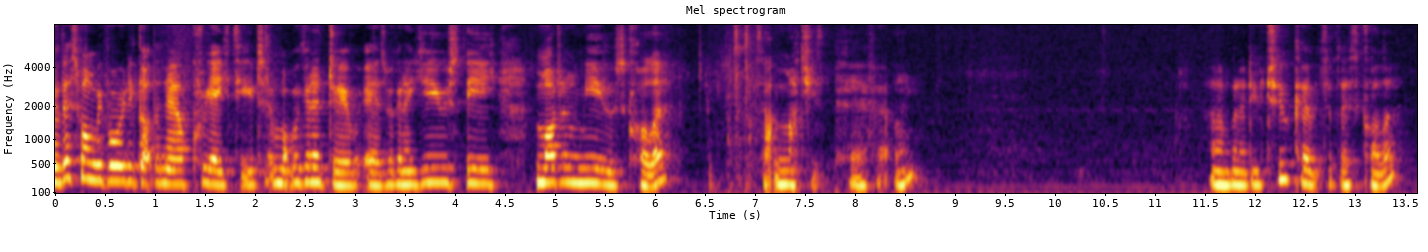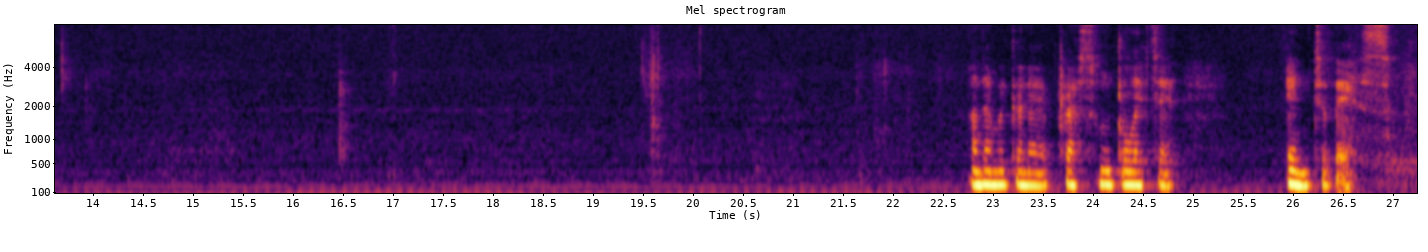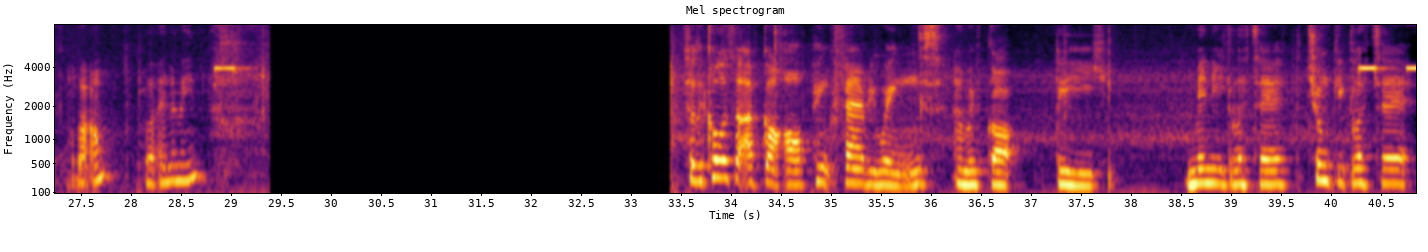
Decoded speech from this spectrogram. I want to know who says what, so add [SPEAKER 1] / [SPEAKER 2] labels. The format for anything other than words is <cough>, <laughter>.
[SPEAKER 1] So this one we've already got the nail created and what we're going to do is we're going to use the Modern Muse colour. So that matches perfectly. And I'm going to do two coats of this colour. And then we're going to press some glitter into this. Put that on, put that in I mean. So the colours that I've got are Pink Fairy Wings and we've got the mini glitter, the chunky glitter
